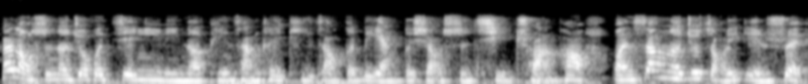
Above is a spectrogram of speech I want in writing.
那老师呢就会建议你呢，平常可以提早个两个小时起床哈，晚上呢就早一点睡，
